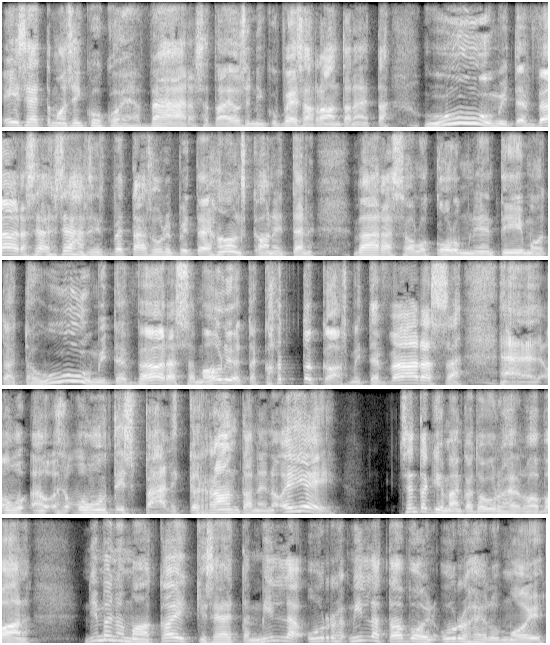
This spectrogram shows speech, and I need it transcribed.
Ei se, että mä olisin koko ajan väärässä tai olisin niin kuin Vesa Rantanen, että uu, miten väärässä. Sehän siis vetää suurin piirtein hanskaa niiden väärässä ollut kolumnien tiimoilta, että uu, miten väärässä mä olin, että kattokaas, miten väärässä ää, uutispäällikkö Rantanen. No ei, ei. Sen takia mä en katso urheilua, vaan nimenomaan kaikki se, että millä, ur, millä tavoin urheilu voi,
